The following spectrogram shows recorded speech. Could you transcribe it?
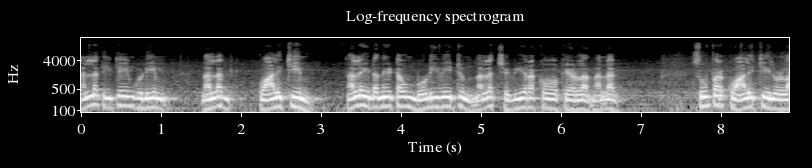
നല്ല തീറ്റയും കുടിയും നല്ല ക്വാളിറ്റിയും നല്ല ഇടനീട്ടവും ബോഡി വെയ്റ്റും നല്ല ചെവിയിറക്കവും ഒക്കെയുള്ള നല്ല സൂപ്പർ ക്വാളിറ്റിയിലുള്ള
